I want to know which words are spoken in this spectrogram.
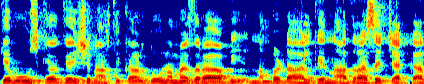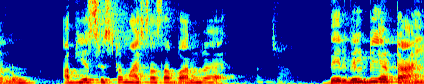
کہ وہ اس کا کہ شناختی کارڈ دو نا میں ذرا ابھی نمبر ڈال کے نادرا سے چیک کر لوں۔ اب یہ سسٹم ایسا سا بن رہا ہے۔ There will be a time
